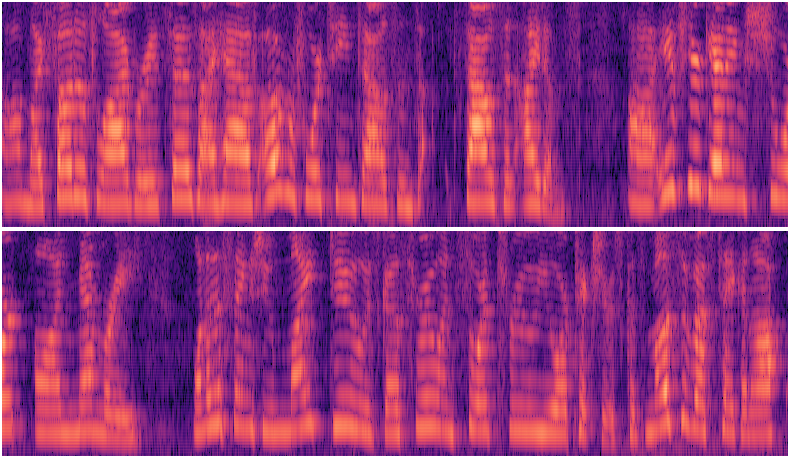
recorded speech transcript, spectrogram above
uh, my photos library, it says I have over 14,000 items. Uh, if you're getting short on memory, one of the things you might do is go through and sort through your pictures because most of us take an off,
